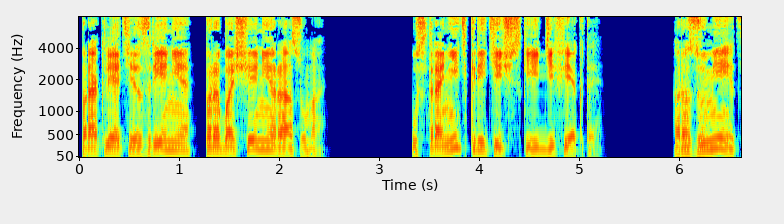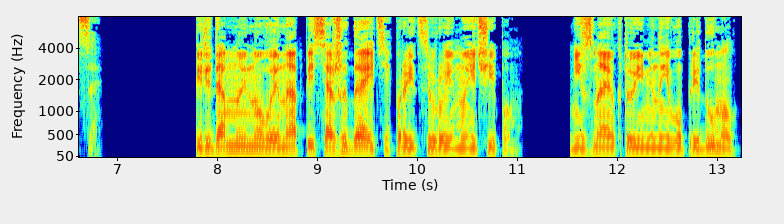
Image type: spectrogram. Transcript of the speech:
Проклятие зрения, порабощение разума. Устранить критические дефекты? Разумеется. Передо мной новая надпись «Ожидайте», проецируемая чипом. Не знаю, кто именно его придумал,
